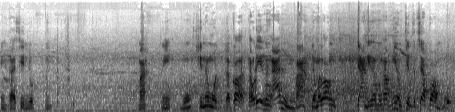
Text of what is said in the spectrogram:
นี่หลายสินอยู่นี่ มานี่หมูชิ้นทั้งหมดแล้วก็เตารีดหนึ่งอันมาเดี๋ยวมาลองย่างกินกันบ้างครับนี่น้ำจิ้มแซ่บๆพร้อมโอ้โห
